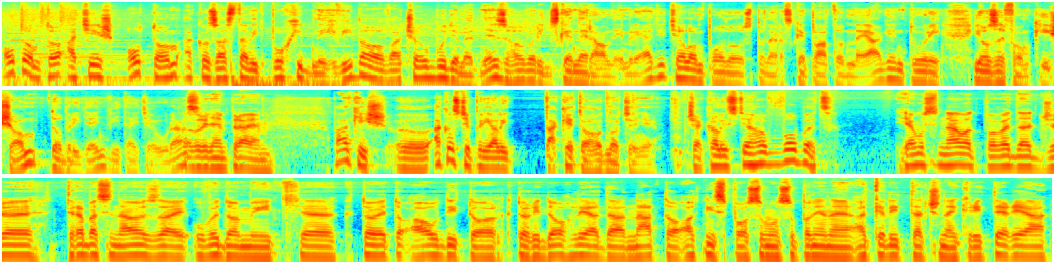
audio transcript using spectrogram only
O tomto a tiež o tom, ako zastaviť pochybných vybavovačov, budeme dnes hovoriť s generálnym riaditeľom pôdohospodárskej platobnej agentúry Jozefom Kišom. Dobrý deň, vítajte u nás. Dobrý deň, prajem. Pán Kiš, e, ako ste prijali takéto hodnotenie? Čakali ste ho vôbec? Ja musím návod povedať, že treba si naozaj uvedomiť, e, kto je to auditor, ktorý dohliada na to, akým spôsobom sú plnené akreditačné kritéria,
